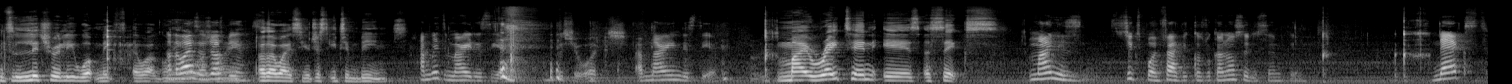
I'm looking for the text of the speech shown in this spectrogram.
It's literally what makes ewa agoyin. Otherwise, it's just beans. Otherwise, you're just eating beans. I'm going to marry this year. you should watch. I'm marrying this year. My rating is a six. Mine is 6.5 because we cannot say the same thing. Next.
